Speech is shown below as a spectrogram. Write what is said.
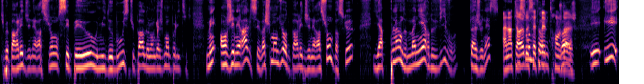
Tu peux parler de génération CPE ou Nuit debout si tu parles de l'engagement politique. Mais en général, c'est vachement dur de parler de génération parce que il y a plein de manières de vivre ta jeunesse. À l'intérieur de cette même tranche Voilà. d'âge. Et, et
